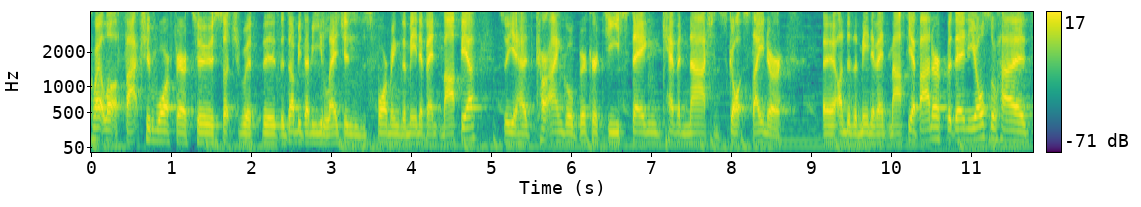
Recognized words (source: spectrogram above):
quite a lot of faction warfare too, such with the, the WWE legends forming the main event mafia. So you had Kurt Angle, Booker T, Sting, Kevin Nash, and Scott Steiner uh, under the main event mafia banner. But then you also had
